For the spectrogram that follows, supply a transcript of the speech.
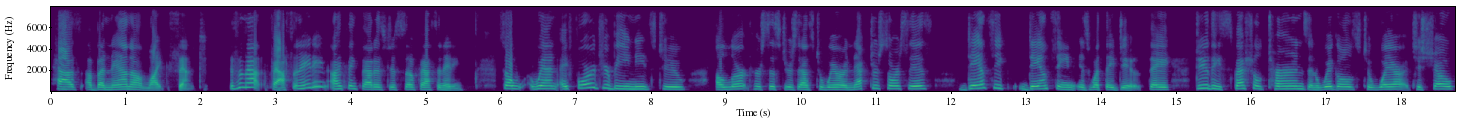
has a banana like scent. Isn't that fascinating? I think that is just so fascinating. So when a forager bee needs to alert her sisters as to where a nectar source is, dancing dancing is what they do. They do these special turns and wiggles to where to show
